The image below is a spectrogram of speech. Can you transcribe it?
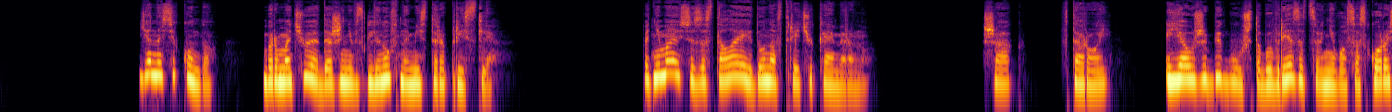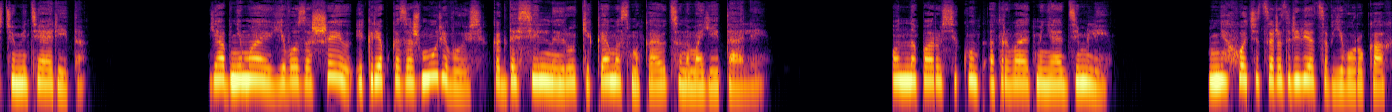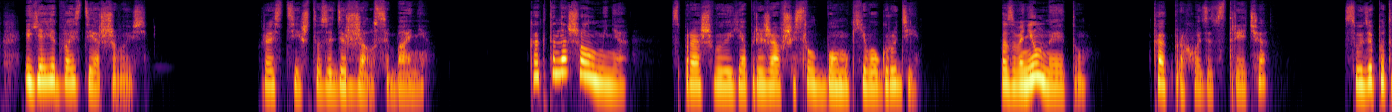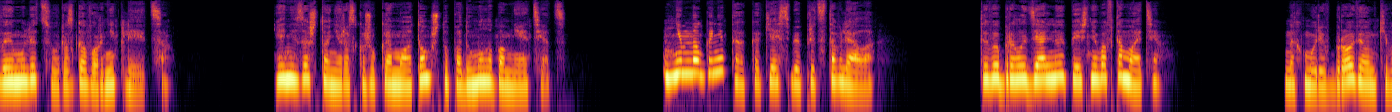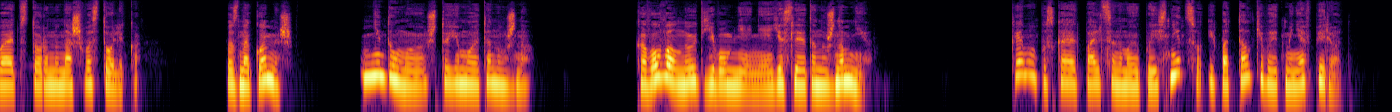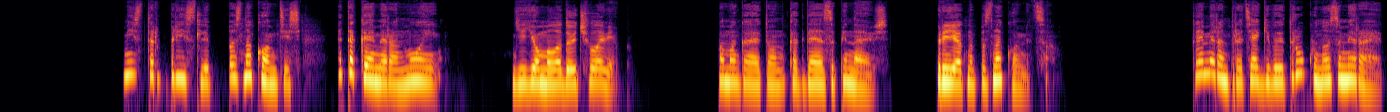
Я на секунду. Бормочу я, даже не взглянув на мистера Пристли. Поднимаюсь из-за стола и иду навстречу Кэмерону. Шаг, второй, и я уже бегу, чтобы врезаться в него со скоростью метеорита. Я обнимаю его за шею и крепко зажмуриваюсь, когда сильные руки Кэма смыкаются на моей талии. Он на пару секунд отрывает меня от земли. Мне хочется разреветься в его руках, и я едва сдерживаюсь. Прости, что задержался, Банни. «Как ты нашел меня?» — спрашиваю я, прижавшись лбом к его груди. Позвонил Нейту. Как проходит встреча? Судя по твоему лицу, разговор не клеится. Я ни за что не расскажу Кэму о том, что подумал обо мне отец. Немного не так, как я себе представляла. Ты выбрал идеальную песню в автомате. Нахмурив брови, он кивает в сторону нашего столика. Познакомишь? Не думаю, что ему это нужно. Кого волнует его мнение, если это нужно мне? Кэм опускает пальцы на мою поясницу и подталкивает меня вперед. «Мистер Присли, познакомьтесь, это Кэмерон, мой...» Ее молодой человек. Помогает он, когда я запинаюсь. Приятно познакомиться. Кэмерон протягивает руку, но замирает.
